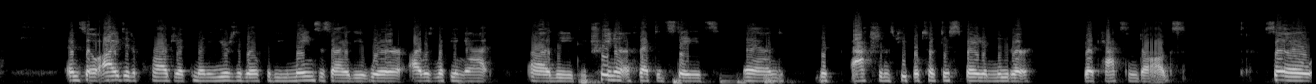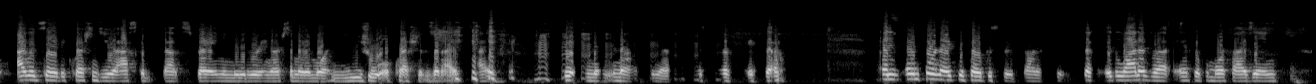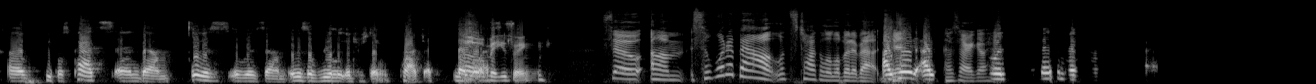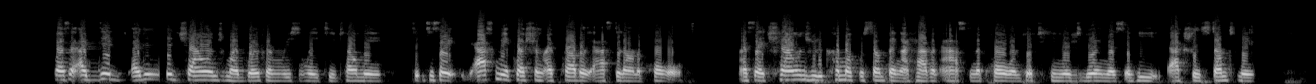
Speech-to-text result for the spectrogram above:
and so I did a project many years ago for the Humane Society where I was looking at uh, the Katrina affected states and the actions people took to spay and neuter their cats and dogs. So I would say the questions you ask about spaying and neutering are some of the more unusual questions that I've, I've written in that survey. So and, and four nights of focus groups on it too. So it's a lot of uh, anthropomorphizing of people's pets, and um, it was it was um, it was a really interesting project. Oh, amazing! So, um, so what about? Let's talk a little bit about. I did. I, oh, sorry. Go ahead. I did. I did challenge my boyfriend recently to tell me to, to say, ask me a question. I probably asked it on a poll. I said, I challenge you to come up with something I haven't asked in a poll in 15 years of doing this. And he actually stumped me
